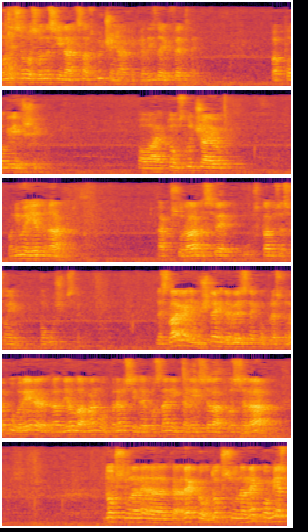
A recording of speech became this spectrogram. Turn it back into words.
ovdje se ovo se odnosi na islamske učenjake kada izdaju fetve, pa pogriješi. Ovaj, u tom slučaju oni imaju jednu nagradu. Ako su radili sve u skladu sa svojim mogućnostima neslaganje štehide vezi s nekom presudom. Ebu Horeira radijallahu anhu prenosi da je poslanik alaih salat posela dok su na, rekao, dok su na nekom mjestu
